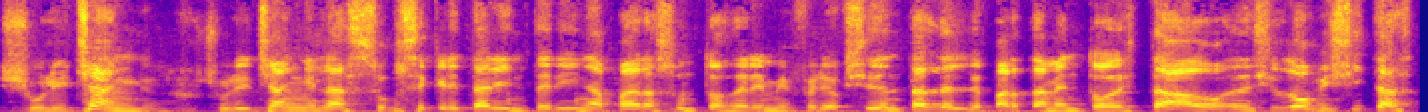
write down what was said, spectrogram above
Julie Chang. Julie Chang es la subsecretaria interina para asuntos del hemisferio occidental del Departamento de Estado. Es decir, dos visitas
